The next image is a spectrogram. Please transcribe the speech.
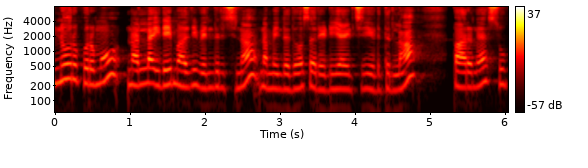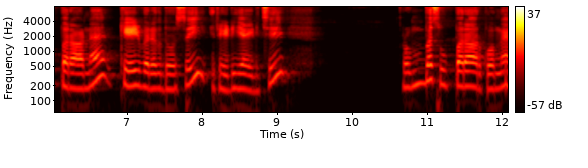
இன்னொரு புறமும் நல்லா இதே மாதிரி வெந்துருச்சுன்னா நம்ம இந்த தோசை ரெடி ஆயிடுச்சு எடுத்துடலாம். பாருங்கள் சூப்பரான கேழ்வரகு தோசை ரெடி ஆயிடுச்சு. ரொம்ப சூப்பராக இருக்குங்க.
